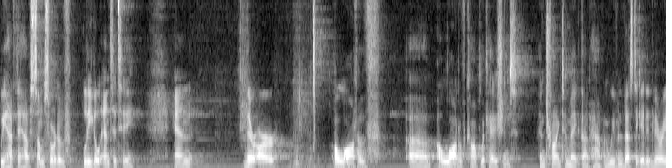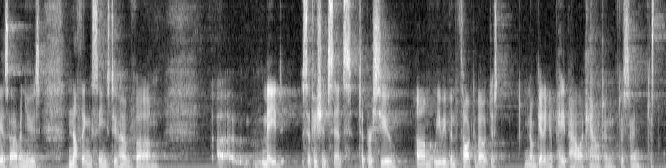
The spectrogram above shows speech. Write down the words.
we have to have some sort of legal entity, and there are a lot of uh, a lot of complications in trying to make that happen. We've investigated various avenues nothing seems to have um, uh, made sufficient sense to pursue. Um, we've even talked about just, you know, getting a PayPal account and just saying, just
